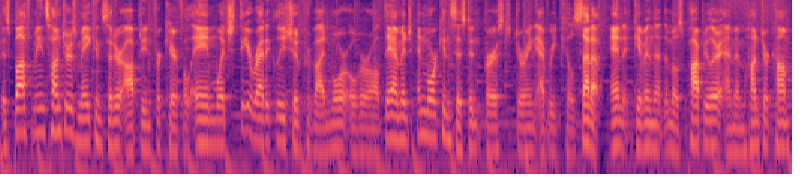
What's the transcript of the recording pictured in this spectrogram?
this buff means hunters may consider opting for careful aim, which theoretically should provide more overall damage and more consistent burst during every kill setup. And given that the most popular MM hunter comp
